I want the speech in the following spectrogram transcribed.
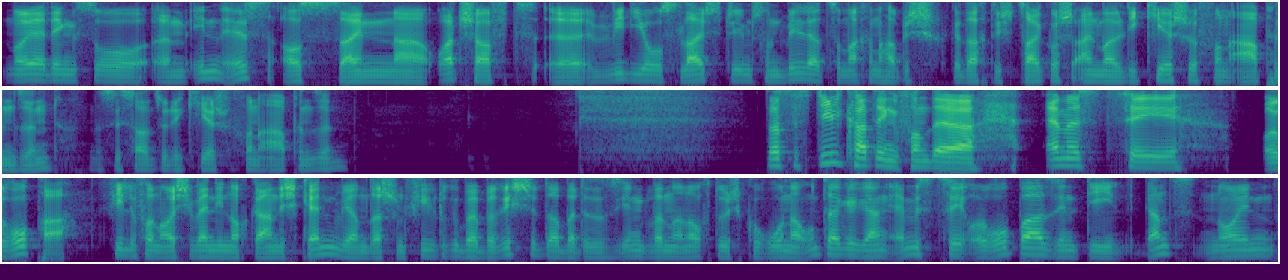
neuerdings so ähm, in ist, aus seiner Ortschaft äh, Videos, Livestreams und Bilder zu machen, habe ich gedacht, ich zeige euch einmal die Kirche von Apensen. Das ist also die Kirche von Apensen. Das ist Steel Cutting von der MSC Europa. Viele von euch werden die noch gar nicht kennen. Wir haben da schon viel drüber berichtet, aber das ist irgendwann dann auch durch Corona untergegangen. MSC Europa sind die ganz neuen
